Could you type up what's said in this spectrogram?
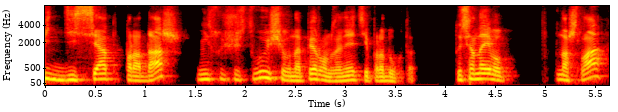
50 продаж несуществующего на первом занятии продукта. То есть она его нашла,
